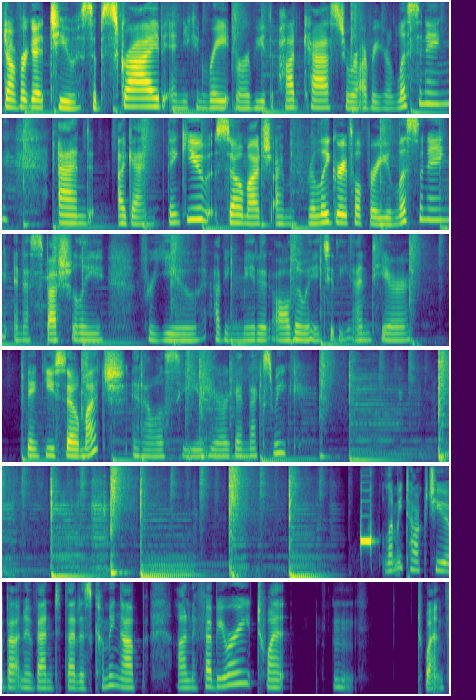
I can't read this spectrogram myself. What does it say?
Don't forget to subscribe and you can rate or review the podcast wherever you're listening. And again, thank you so much. I'm really grateful for you listening and especially for you having made it all the way to the end here. Thank you so much, and I will see you here again next week. Let me talk to you about an event that is coming up on February 20th. Mm, 20th.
